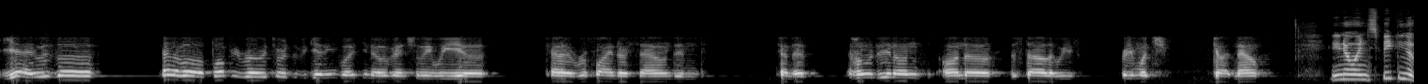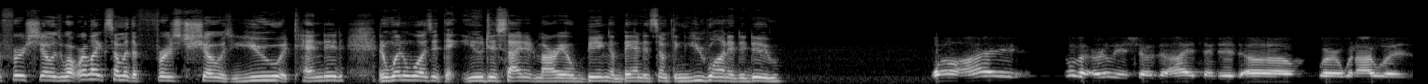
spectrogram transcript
yeah, it was a uh, kind of a bumpy road towards the beginning, but you know, eventually we uh, kind of refined our sound and kind of honed in on on uh, the style that we've pretty much got now. You know, and speaking of first shows, what were like some of the first shows you attended, and when was it that you decided Mario being a band is something you wanted to do? Well, I some of the earliest shows that I attended uh, were when I was like at the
